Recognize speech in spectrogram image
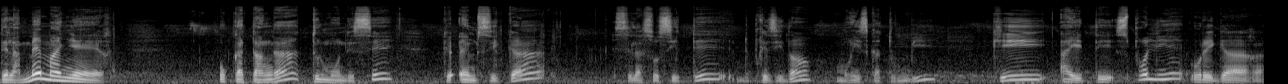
De la même manière, au Katanga, tout le monde sait que MCK, c'est la société du président Moïse Katumbi qui a été spoliée au regard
